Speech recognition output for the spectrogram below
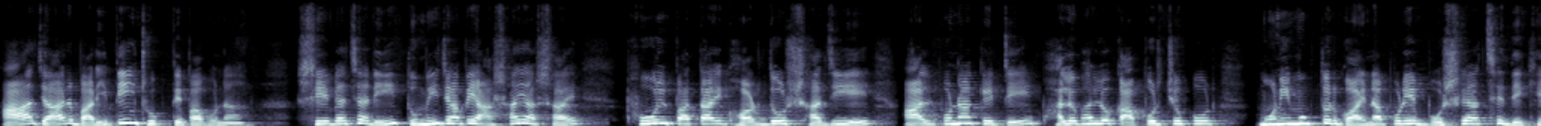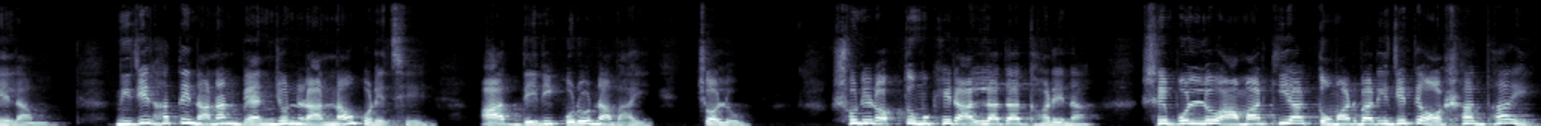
আজ আর বাড়িতেই ঢুকতে পাবো না। সে বেচারি তুমি যাবে আশায় আশায় ফুল পাতায় ঘরদোর সাজিয়ে আলপনা কেটে ভালো ভালো কাপড় চোপড়, মণিমুক্তর গয়না পরে বসে আছে দেখে এলাম। নিজের হাতে নানান ব্যঞ্জন রান্নাও করেছে। আর দেরি করো না ভাই, চলো। শুনে রক্তমুখের আহ্লাদার ধরে না। সে বলল, আমার কি আর তোমার বাড়ি যেতে অসাধ ভাই?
